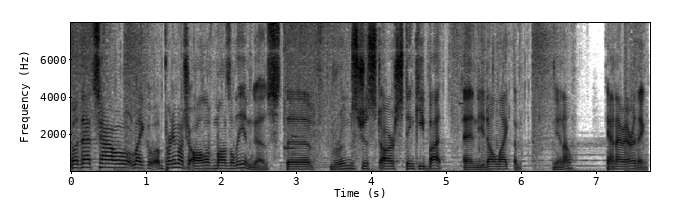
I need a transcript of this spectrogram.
But that's how, like, pretty much all of mausoleum goes. The rooms just are stinky butt, and you don't like them. You know? Can't have everything.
